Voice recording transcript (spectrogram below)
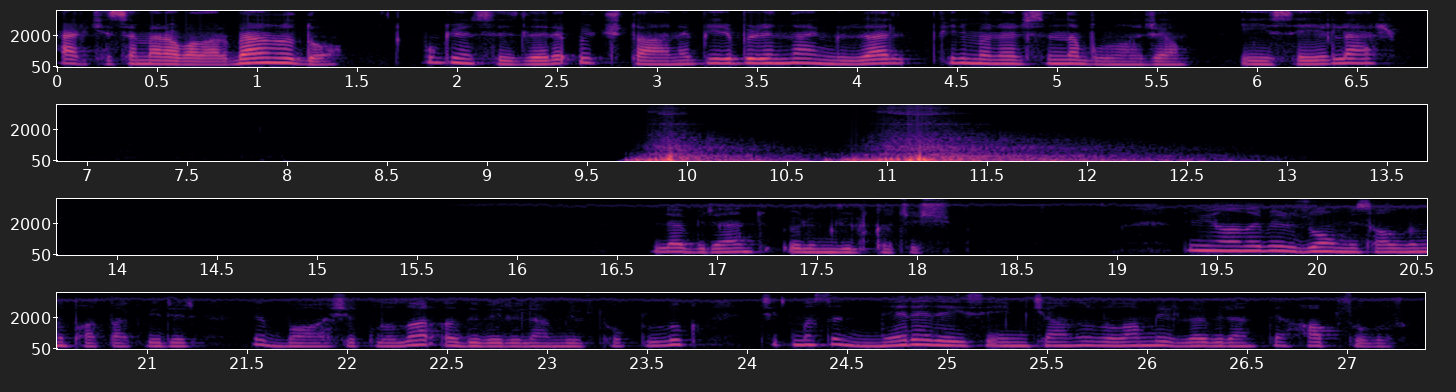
Herkese merhabalar ben Rıdo. Bugün sizlere 3 tane birbirinden güzel film önerisinde bulunacağım. İyi seyirler. Labirent Ölümcül Kaçış Dünyada bir zombi salgını patlak verir ve bağışıklılar adı verilen bir topluluk çıkması neredeyse imkansız olan bir labirentte hapsolur.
